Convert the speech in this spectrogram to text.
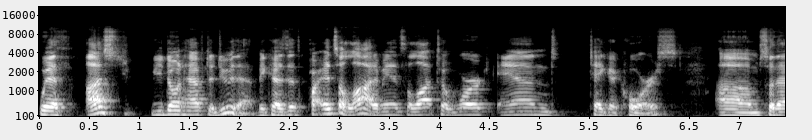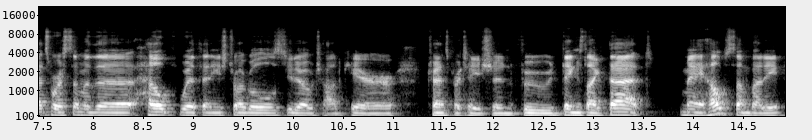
With us, you don't have to do that because it's it's a lot. I mean, it's a lot to work and take a course. Um, so that's where some of the help with any struggles, you know, childcare, transportation, food, things like that may help somebody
